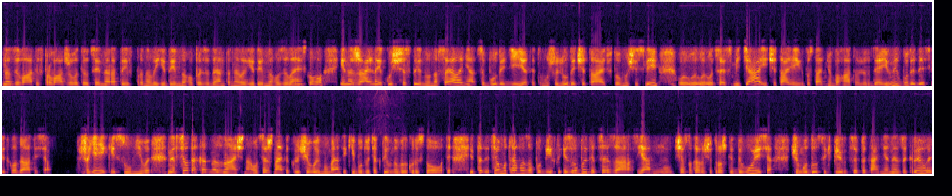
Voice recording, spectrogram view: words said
називати, впроваджувати оцей наратив про нелегітимного президента, нелегітимного Зеленського і на жаль, на якусь частину населення це буде діяти, тому що люди читають в тому числі оце сміття, і читає їх достатньо багато людей, і в них буде десь відкладатися. Що є якісь сумніви, не все так однозначно. Оце ж знаєте ключовий момент, який будуть активно використовувати, і цьому треба запобігти і зробити це зараз. Я ну чесно кажучи, трошки дивуюся, чому до сих пір це питання не закрили.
